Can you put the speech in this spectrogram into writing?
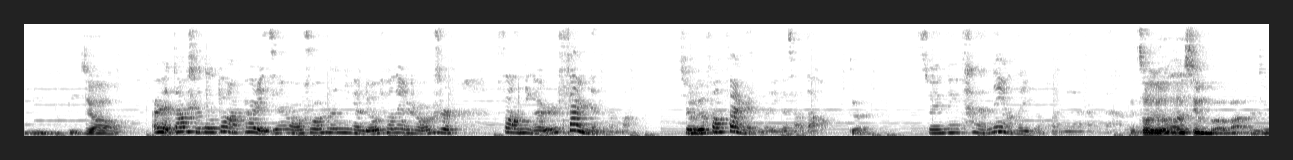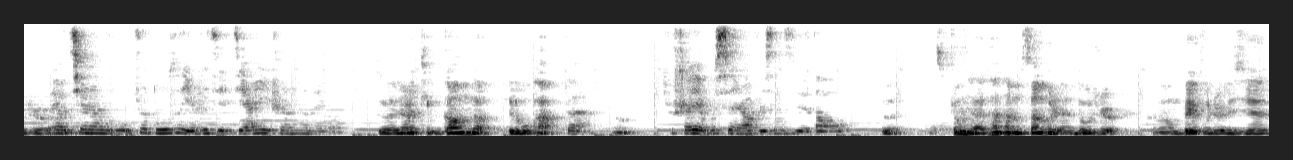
嗯，比较而且当时那个动画片里介绍说说那个琉球那个时候是放那个是犯人的嘛，就对流放犯人的一个小岛，对，所以那个他在那样的一个环境下长大的。造就了他的性格吧，嗯就是没有亲人无，就独自也是孑孑然一身的那种。对，然后挺刚的，谁都不怕。对，嗯，就谁也不信，然后只信自己的刀。对，整体来看，他们三个人都是可能背负着一些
